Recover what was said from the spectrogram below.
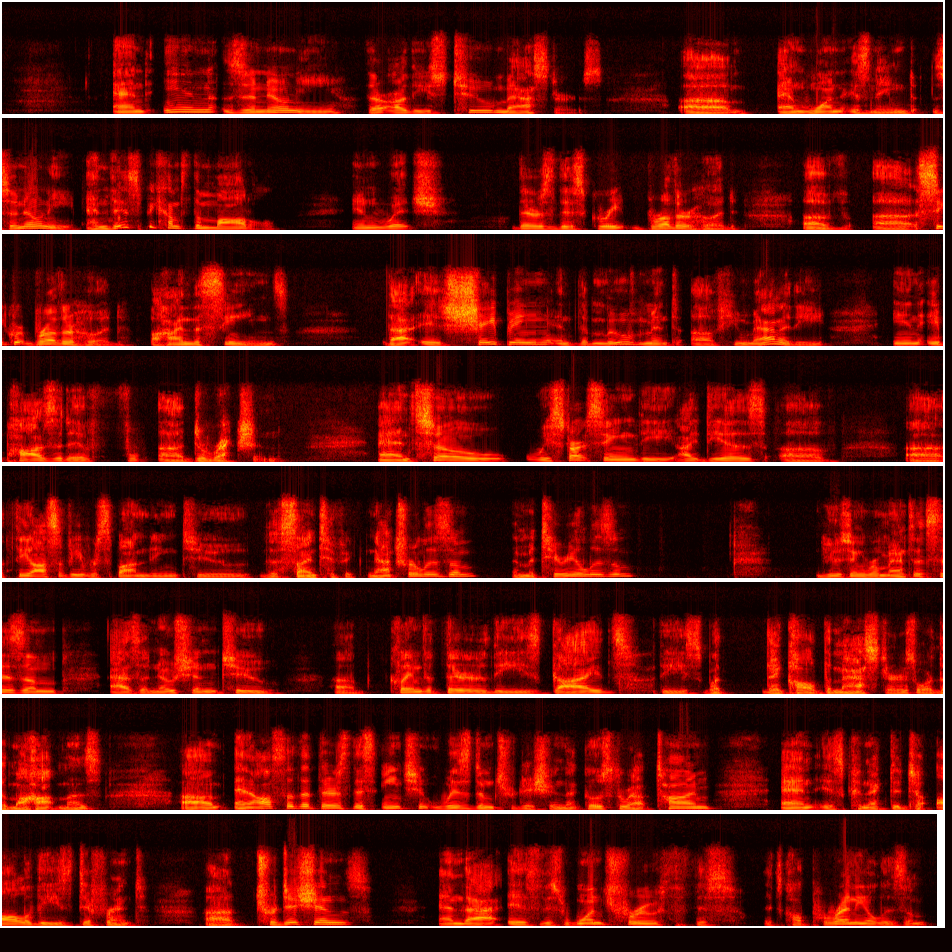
And in Zanoni, there are these two masters um, and one is named Zanoni. And this becomes the model in which there's this great brotherhood of uh, secret brotherhood behind the scenes that is shaping in the movement of humanity in a positive uh, direction. And so we start seeing the ideas of uh, theosophy responding to the scientific naturalism and materialism, using romanticism as a notion to uh, claim that there are these guides, these what they called the masters or the Mahatmas, um, and also that there's this ancient wisdom tradition that goes throughout time and is connected to all of these different uh, traditions, and that is this one truth. This it's called perennialism.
